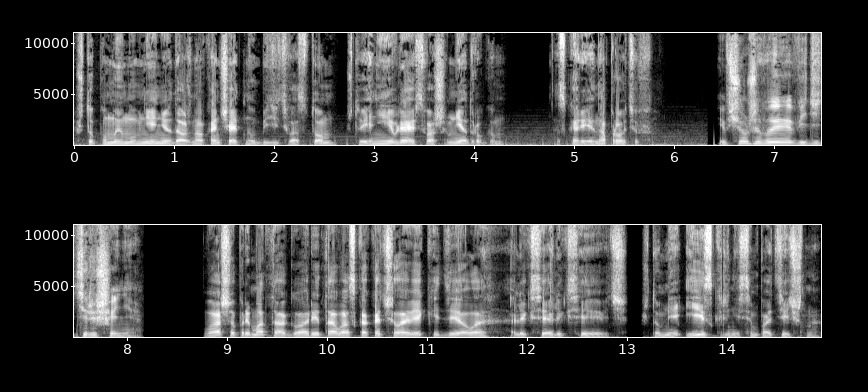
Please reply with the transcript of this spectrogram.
что, по моему мнению, должно окончательно убедить вас в том, что я не являюсь вашим недругом, а скорее напротив. И в чем же вы видите решение? Ваша прямота говорит о вас как о человеке дела, Алексей Алексеевич, что мне искренне симпатично.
